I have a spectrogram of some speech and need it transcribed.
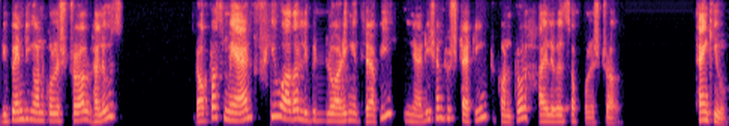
depending on cholesterol values, doctors may add few other lipid lowering therapy in addition to statin to control high levels of cholesterol. Thank you.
